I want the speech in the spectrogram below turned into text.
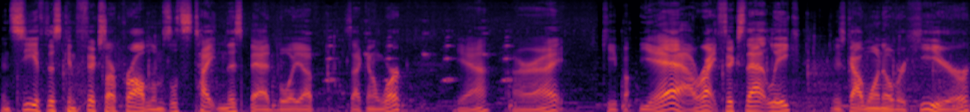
and see if this can fix our problems. Let's tighten this bad boy up. Is that gonna work? Yeah, all right. Keep. Yeah, all right, fix that leak. We've got one over here.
